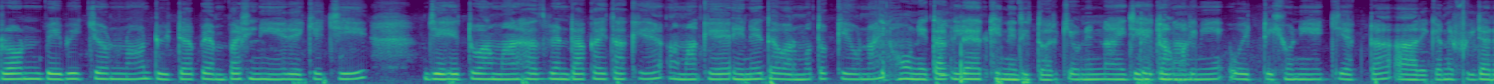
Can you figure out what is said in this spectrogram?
ব্রন বেবির জন্য দুইটা প্যাম্পাস নিয়ে রেখেছি। যেহেতু আমার হাজব্যান্ড ঢাকাই থাকে আমাকে এনে দেওয়ার মতো কেউ নাই। উনি থাকলে কিনে দিত আর কি উনি নাই যেহেতু আমি ওই টিস্যু নিয়েছি একটা আর এখানে ফিডার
